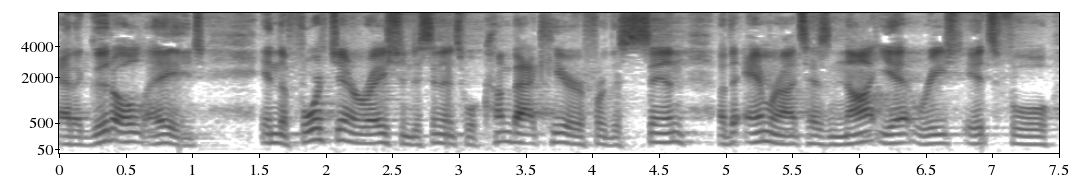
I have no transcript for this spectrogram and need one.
at a good old age in the fourth generation, descendants will come back here, for the sin of the Amorites has not yet reached its full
